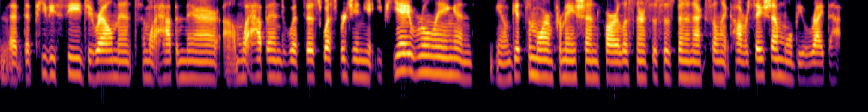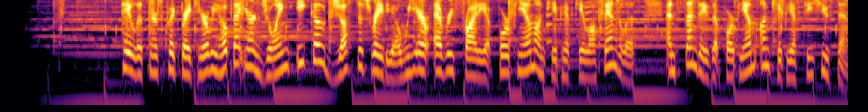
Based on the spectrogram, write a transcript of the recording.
the, the PVC derailment and what happened there, um, what happened with this West Virginia EPA ruling, and you know, get some more information for our listeners. This has been an excellent conversation. We'll be right back. Hey, listeners, quick break here. We hope that you're enjoying Eco Justice Radio. We air every Friday at 4 p.m. on KPFK Los Angeles and Sundays at 4 p.m. on KPFT Houston.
